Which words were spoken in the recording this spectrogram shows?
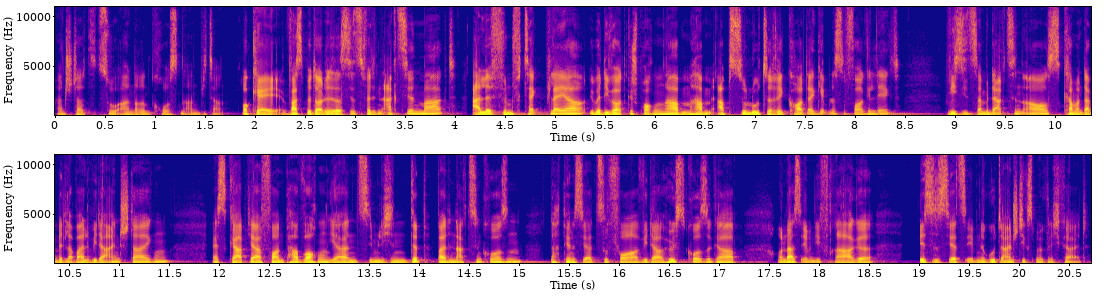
anstatt zu anderen großen Anbietern. Okay, was bedeutet das jetzt für den Aktienmarkt? Alle fünf Tech-Player, über die wir heute gesprochen haben, haben absolute Rekordergebnisse vorgelegt. Wie sieht es da mit Aktien aus? Kann man da mittlerweile wieder einsteigen? Es gab ja vor ein paar Wochen ja einen ziemlichen Dip bei den Aktienkursen, nachdem es ja zuvor wieder Höchstkurse gab. Und da ist eben die Frage, ist es jetzt eben eine gute Einstiegsmöglichkeit?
